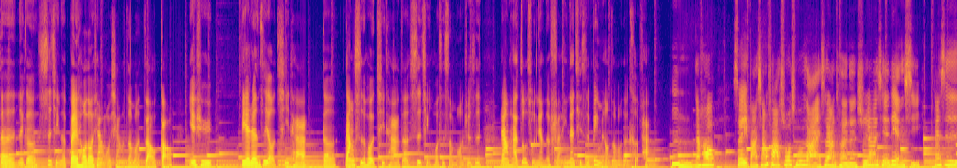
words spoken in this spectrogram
的那个事情的背后都像我想的这么糟糕，也许别人是有其他的当时或其他的事情或是什么，就是让他做出那样的反应，但其实并没有这么的可怕。嗯，然后。所以把想法说出来，虽然可能需要一些练习，但是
